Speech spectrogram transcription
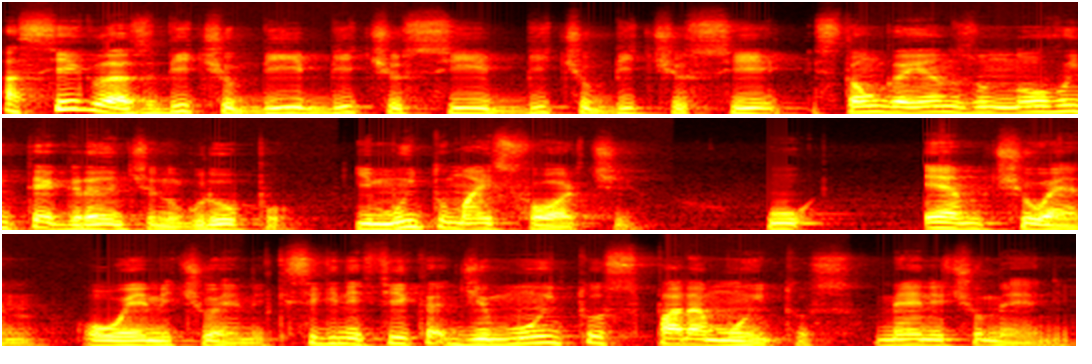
As siglas B2B, B2C, B2B2C estão ganhando um novo integrante no grupo e muito mais forte, o M2M ou M2M, que significa de muitos para muitos, many to many.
